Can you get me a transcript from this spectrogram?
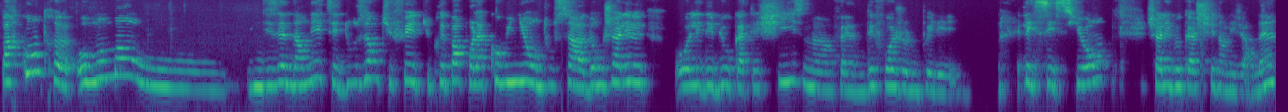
Par contre, au moment où, une dizaine d'années, tu sais, 12 ans, tu, fais, tu prépares pour la communion, tout ça. Donc, j'allais au les débuts au catéchisme. Enfin, des fois, je loupais les, les sessions. J'allais me cacher dans les jardins.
